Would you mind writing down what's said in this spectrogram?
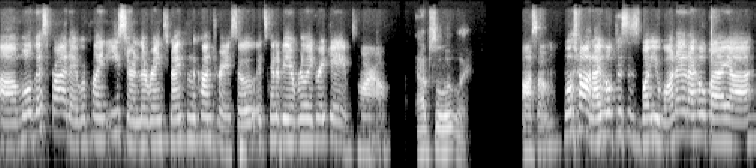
Um, well, this Friday we're playing Eastern. They're ranked ninth in the country, so it's going to be a really great game tomorrow. Absolutely. Awesome. Well, Sean, I hope this is what you wanted. I hope I uh,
